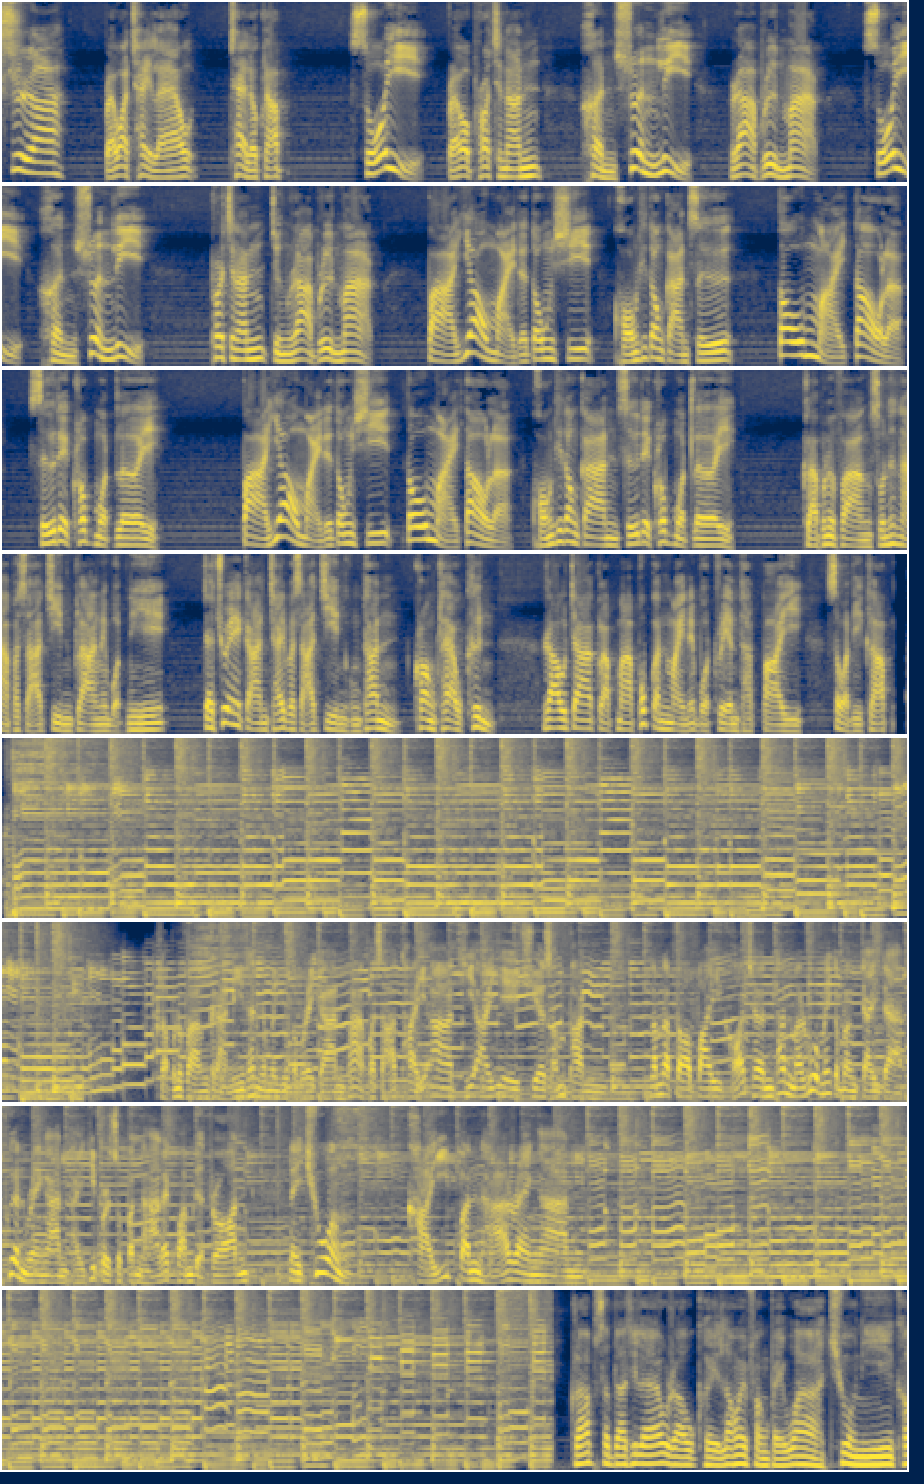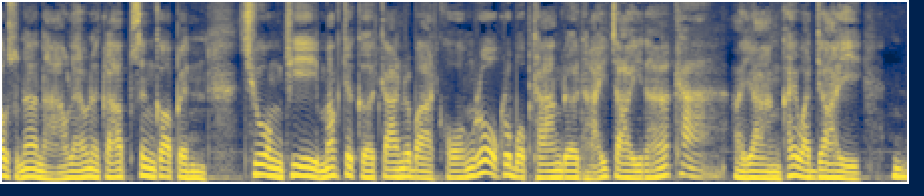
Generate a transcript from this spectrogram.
是啊แปลว่าใช่แล้ว ใช่แล้วครับ所以แปลว่าเพราะฉะนั้น很顺利ราบรื่นมาก所以很顺利เพราะฉะนั้นจึงราบรื่นมาก把要买的东西ของที่ต้องการซื้อ都买到了ซื้อได้ครบหมดเลย把要买的东西都买到了ของที่ต้องการซื้อได้ครบหมดเลย กลับมาฟังสนทนาภาษาจีนกลางในบทนี้ จะช่วยให้การใช้ภาษาจีนของท่านคล่องแคล่วขึ้น เราจะกลับมาพบกันใหม่ในบทเรียนถัดไป สวัสดีครับกลับมาฟังขณะนี้ท่านกำลังอยู่กับรายการภาคภาษาไทย RTI เอเชียสัมพันธ์ ลำดับต่อไปขอเชิญท่านมาร่วมให้กำลังใจแด่เพื่อนแรงงานไทยที่ประสบปัญหาและความเดือดร้อน ในช่วงไขปัญหาแรงงาน ครับสัปดาห์ที่แล้วเราเคยเล่าให้ฟังไปว่าช่วงนี้เข้าสู่หน้าหนาวแล้วนะครับ ซึ่งก็เป็นช่วงที่มักจะเกิดการระบาดของโรคระบบทางเดินหายใจนะฮะค่ะอย่างไข้หวัดใหญ่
